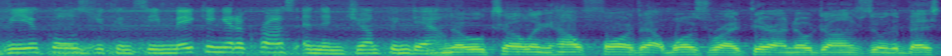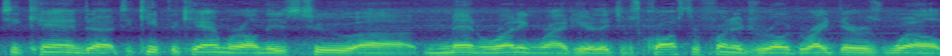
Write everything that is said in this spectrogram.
vehicles. You can see making it across and then jumping down. No telling how far that was right there. I know Don's doing the best he can to, to keep the camera on these two uh, men running right here. They just crossed the frontage road right there as well.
